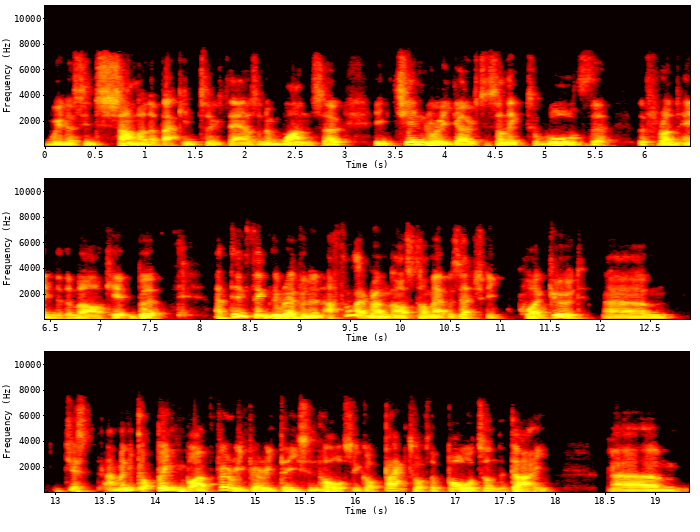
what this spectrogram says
winner since Summoner back in 2001. So it generally goes to something towards the, the front end of the market. But I do think the Revenant, I thought that run last time out was actually quite good. Um, just, I mean, he got beaten by a very, very decent horse. He got backed off the boards on the day. Um,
